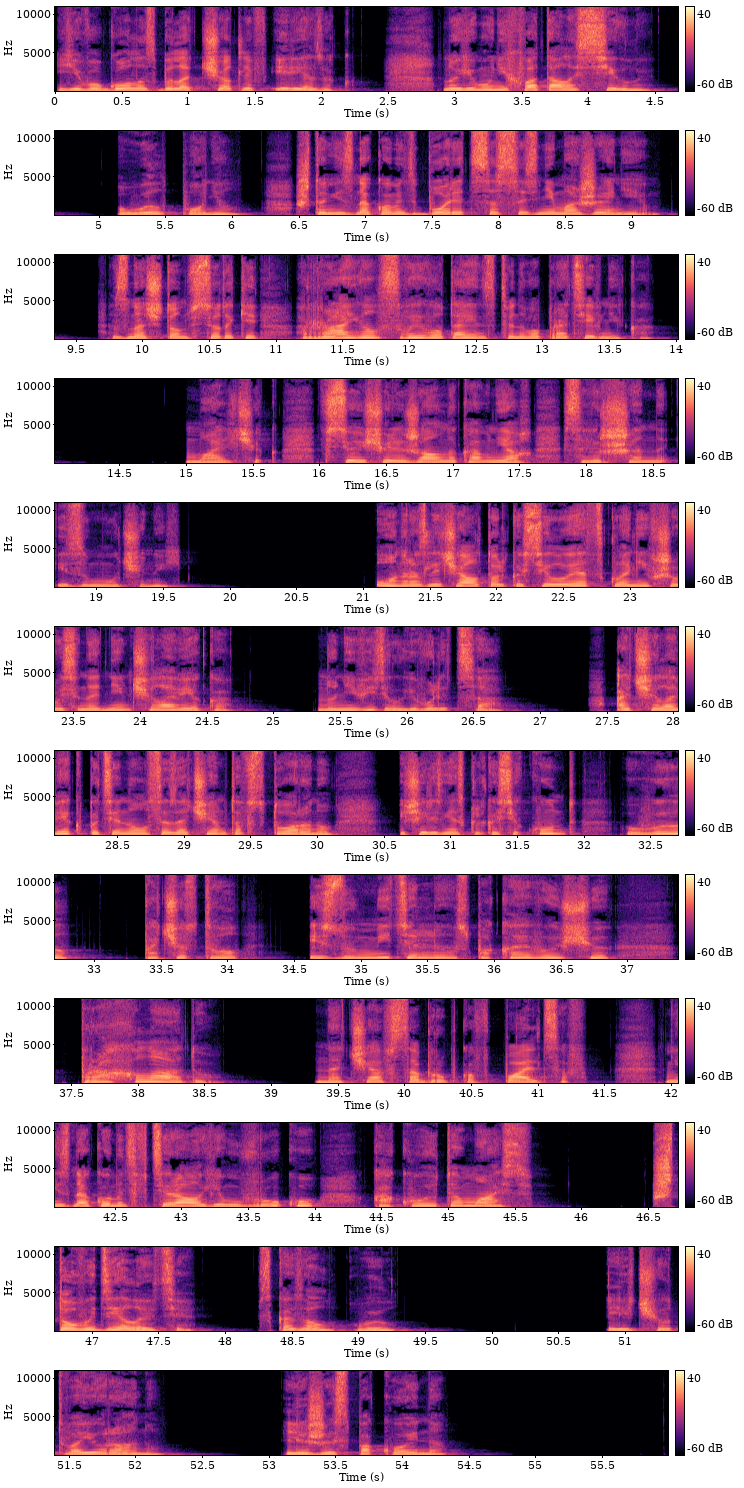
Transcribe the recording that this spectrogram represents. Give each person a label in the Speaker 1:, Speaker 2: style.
Speaker 1: Его голос был отчетлив и резок, но ему не хватало силы. Уилл понял, что незнакомец борется с изнеможением. Значит, он все-таки ранил своего таинственного противника. Мальчик все еще лежал на камнях, совершенно измученный. Он различал только силуэт склонившегося над ним человека, но не видел его лица. А человек потянулся зачем-то в сторону, и через несколько секунд Уилл почувствовал изумительную успокаивающую прохладу. Начав с обрубков пальцев, незнакомец втирал ему в руку какую-то мазь. «Что вы делаете?» — сказал Уилл. «Лечу твою рану. Лежи спокойно».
